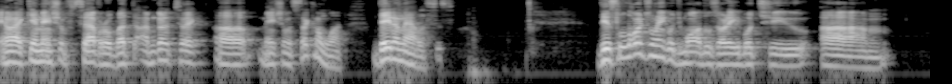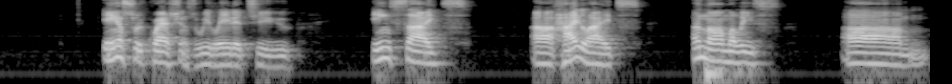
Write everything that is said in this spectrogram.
and I can mention several, but I'm going to take, uh, mention a second one data analysis. These large language models are able to um, answer questions related to insights, uh, highlights, anomalies, um,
